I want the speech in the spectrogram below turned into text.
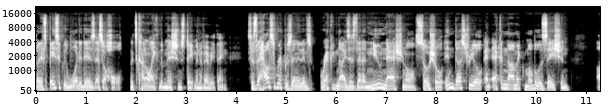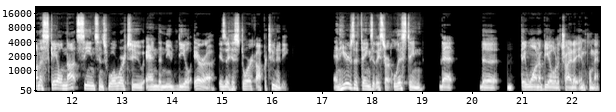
but it's basically what it is as a whole. It's kind of like the mission statement of everything. Says the House of Representatives recognizes that a new national, social, industrial, and economic mobilization on a scale not seen since World War II and the New Deal era is a historic opportunity. And here's the things that they start listing that the they want to be able to try to implement.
